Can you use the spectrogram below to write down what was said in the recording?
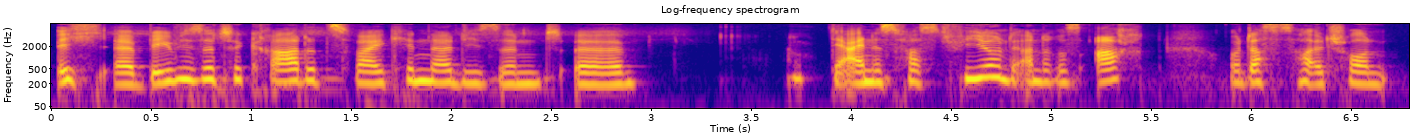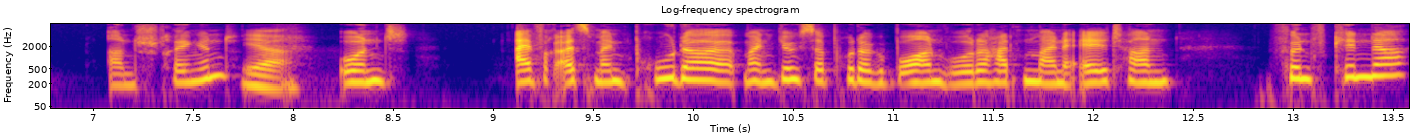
ich äh, babysitte gerade zwei Kinder, die sind, äh, der eine ist fast vier und der andere ist acht. Und das ist halt schon anstrengend. Ja. Und einfach als mein Bruder, mein jüngster Bruder geboren wurde, hatten meine Eltern fünf Kinder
